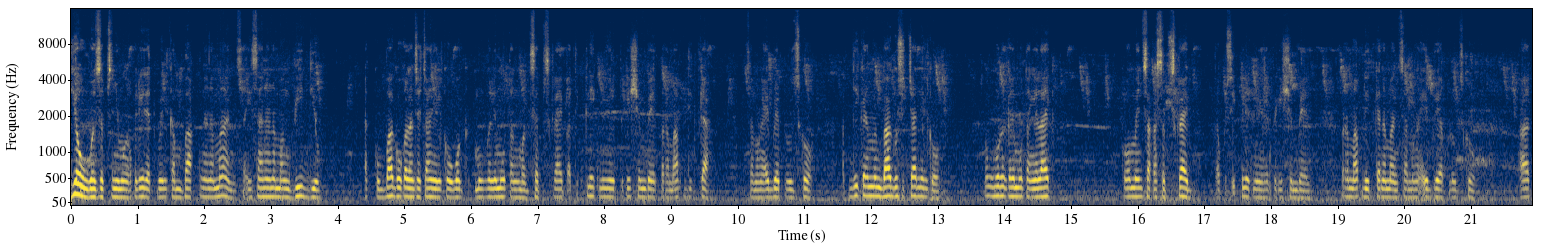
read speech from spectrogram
Yo, what's up sa inyo mga kapatid at welcome back na naman sa isa na namang video. At kung bago ka lang sa channel ko, huwag mong kalimutang mag-subscribe at i-click mo yung notification bell para ma-update ka sa mga every uploads ko. At di ka naman bago sa channel ko, huwag mo rin kalimutang i-like, comment, saka subscribe. Tapos i-click mo yung notification bell para ma-update ka naman sa mga every uploads ko. At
